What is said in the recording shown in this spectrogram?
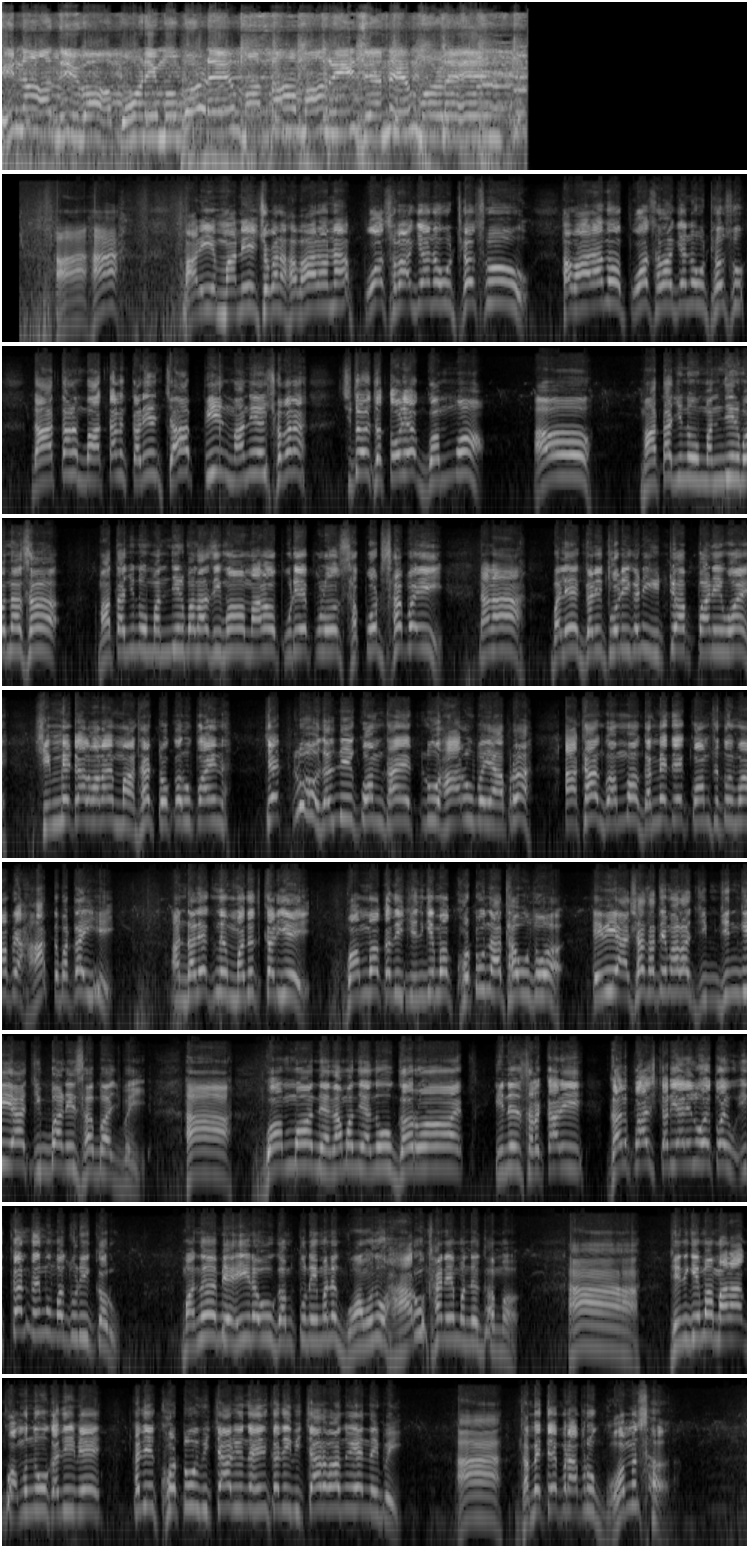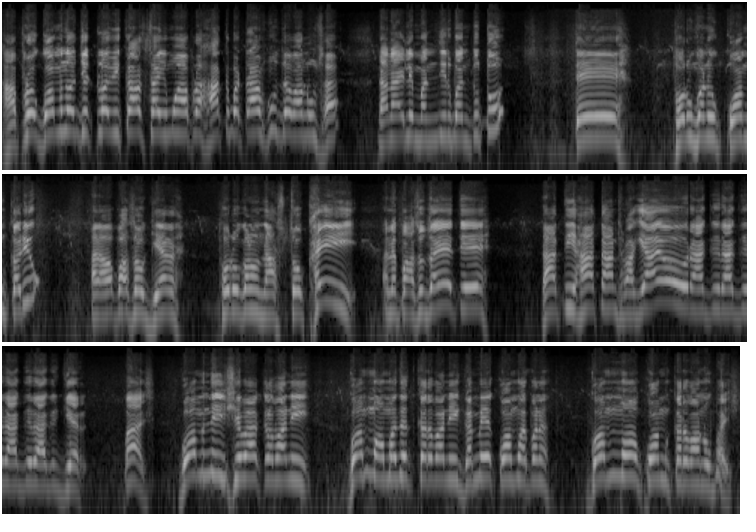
ઘીના દીવા પોણીમ પડે માતા મારી જેને મળે. હા હા. મારી માની છોકરા હવારાના પોસ વાગ્યાનો ઉઠ્યો છું. હવારાનો પોસ વાગ્યાનો ઉઠ્યો છું. દાંતણ બાતણ કરીને ચા પીને માની છોકરા સીધો જતો રહ્યો ગમમાં. આવો. માતાજીનું મંદિર બનાશે. માતાજીનું મંદિર બનાવશે એમાં મારો પૂરેપૂરો સપોર્ટ છે ભાઈ. ના ના. ભલે ઘણી થોડી ઘણી ઈટો આપવાની હોય સિમેટાલવાળા માથા ટોકર ઉપાડીને જેટલું જલ્દી કોમ થાય એટલું સારું ભાઈ આપણે. આખા ગામમાં ગમે તે કોમ થતું એમાં આપણે હાથ બટાવીએ અને દરેકને મદદ કરીએ. ગામમાં કદી જિંદગીમાં ખોટું ના થવું જોઈએ. એવી આશા સાથે મારા જિંદગી આ જીવવાની સબાજ ભાઈ. હા, ગામમાં નેનામાં નેનું ઘર હોય, એને સરકારી ઘર પાસ કરી આવેલું હોય તો ઇકન હું મજૂરી કરું. મને બેહી રહું ગમતું નહીં, મને ગામનું સારું થાય મને ગમે. હા, જિંદગીમાં મારા ગામનું કદી મેં કદી ખોટું વિચાર્યું નહીં, કદી વિચારવાનું એ નહીં ભાઈ. હા, ગમે તે પણ આપણું ગોમ છે. આપણો ગોમનો જેટલો વિકાસ થાય એમાં આપણે હાથ બટાવવું જવાનું છે? નાના, એટલે મંદિર બનતું હતું તે થોડું ઘણું કોમ કર્યું અને પાછો ઘેર થોડું ઘણું નાસ્તો ખાઈ અને પાછો જાય તે રાતે સાત, આઠ વાગે આવ્યો રાગ રાગ રાગ રાગ ઘેર. બસ, ગોમની સેવા કરવાની, ગોમમાં મદદ કરવાની ગમે કોમ હોય, પણ ગોમમાં કોમ કરવાનું ભાઈ.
